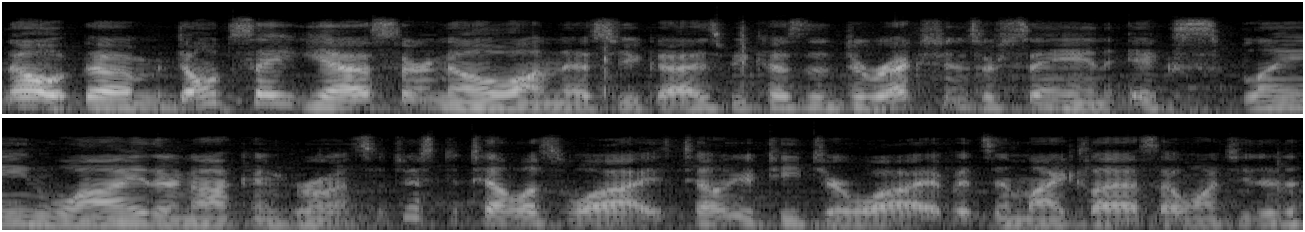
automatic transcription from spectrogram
No, um, don't say yes or no on this, you guys, because the directions are saying explain why they're not congruent. So just to tell us why, tell your teacher why. If it's in my class, I want you to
